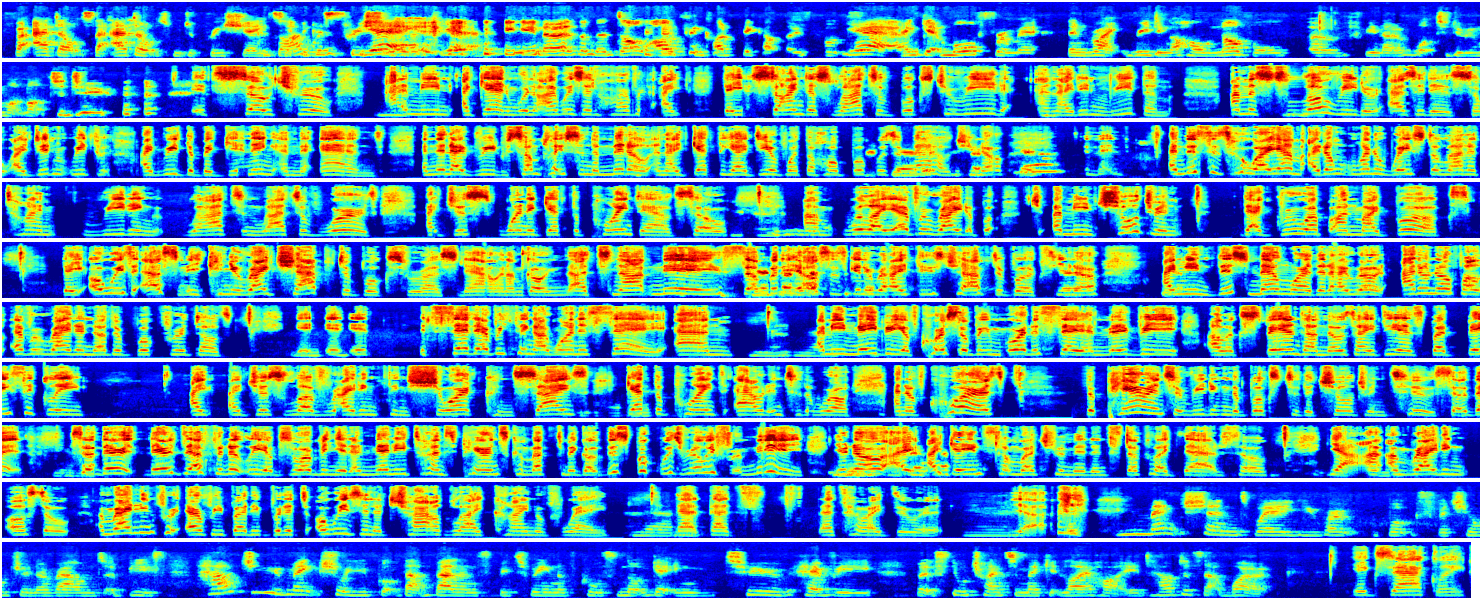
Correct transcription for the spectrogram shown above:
for adults that adults would appreciate it I because would appreciate yeah, it. Yeah. you know, as an adult, I would think I'd pick up those books yeah. and get more from it than write reading a whole novel of you know what to do and what not to do. it's so true. I mm. mean, again, when I was at Harvard, I they assigned us lots of books to read, and I didn't read them. I'm a slow reader as it is, so I didn't read. I'd read the beginning and the end, and then I'd read someplace in the middle, and I'd get the idea of what the whole book was about. You know, and this is who I am. I don't want to waste a lot of time reading lots and lots of words. I just want to get the point out. So, mm-hmm. um, will I ever write a book? I mean, children that grew up on my books, they always ask me, Can you write chapter books for us now? And I'm going, That's not me. Somebody else is going to write these chapter books, you know? I mean, this memoir that I wrote, I don't know if I'll ever write another book for adults. It, mm-hmm. it, it it said everything I want to say. And yeah, yeah. I mean, maybe, of course, there'll be more to say, and maybe I'll expand on those ideas. But basically, I, I just love writing things short, concise, get mm-hmm. the point out into the world. And of course, the parents are reading the books to the children too. So that yeah. so they're they're definitely absorbing it. And many times parents come up to me go this book was really for me. You know mm-hmm. i i gained so much from it and stuff like that. So yeah I, mm-hmm. i'm writing also i'm writing for everybody but it's always in a childlike kind of way. Yeah. that that's that's how I do it. Yeah. yeah. you mentioned where you wrote books for children around abuse. How do you make sure you've got that balance between, of course, not getting too heavy, but still trying to make it lighthearted? How does that work? Exactly.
